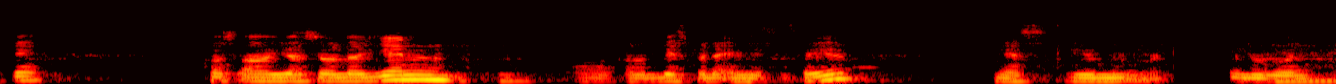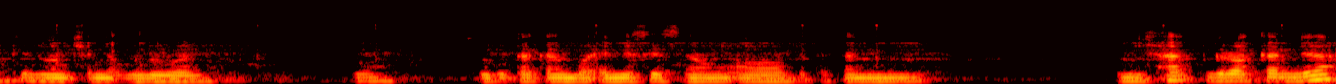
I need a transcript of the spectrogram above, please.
okay. Because uh, US dollar yen, uh, kalau base pada analysis saya, yes, dia menurun, okay, dalam channel menurun, okay. So kita akan buat analysis yang uh, kita akan lihat gerakan dia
